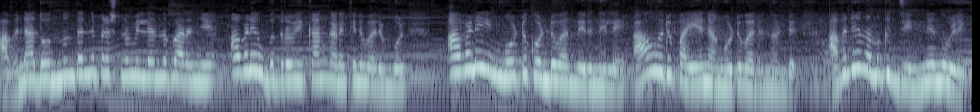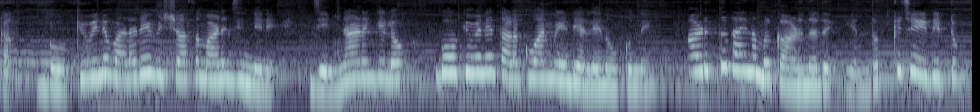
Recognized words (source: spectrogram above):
അവൻ അതൊന്നും തന്നെ പ്രശ്നമില്ലെന്ന് പറഞ്ഞ് അവളെ ഉപദ്രവിക്കാൻ കണക്കിന് വരുമ്പോൾ അവളെ ഇങ്ങോട്ട് കൊണ്ടുവന്നിരുന്നില്ലേ? ആ ഒരു പയ്യൻ അങ്ങോട്ട് വരുന്നുണ്ട്. അവനെ നമുക്ക് ജിൻ എന്ന് വിളിക്കാം. ബോക്യുവിന് വളരെ വിശ്വാസമാണ് ജിന്നിനെ. ജിന്നാണെങ്കിലോ ബോക്യുവിനെ തളക്കുവാൻ വേണ്ടിയല്ലേ നോക്കുന്നേ? അടുത്തതായി നമ്മൾ കാണുന്നത് എന്തൊക്കെ ചെയ്തിട്ടും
